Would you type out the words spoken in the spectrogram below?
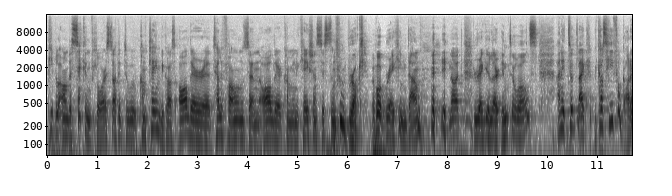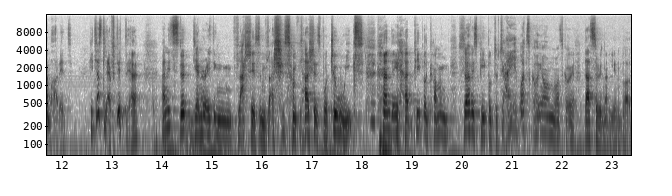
people on the second floor started to complain because all their uh, telephones and all their communication systems broke, were breaking down, you know, at regular intervals. And it took like, because he forgot about it. He just left it there. And it stood generating flashes and flashes and flashes for two weeks. And they had people coming, service people to say, hey, what's going on, what's going on? That's Rune blood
